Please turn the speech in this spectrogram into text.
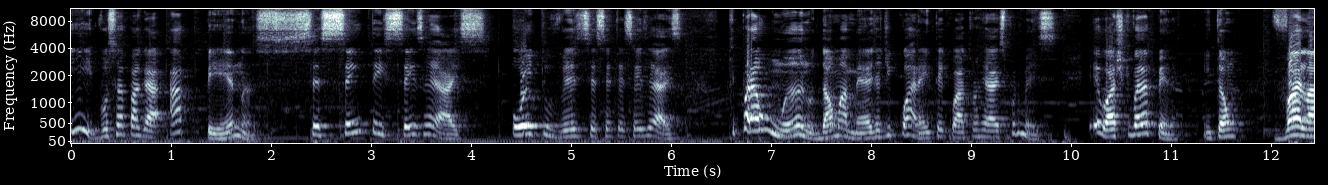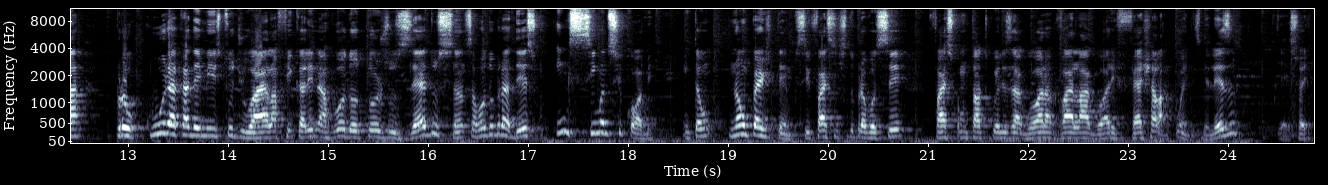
E você vai pagar apenas 66 reais. 8 vezes 66 reais. Que para um ano dá uma média de 44 reais por mês. Eu acho que vale a pena. Então, vai lá, procura a Academia Estúdio A. Ela fica ali na rua Doutor José dos Santos, a rua do Bradesco, em cima do Cicobi. Então, não perde tempo. Se faz sentido para você, faz contato com eles agora, vai lá agora e fecha lá com eles, beleza? E é isso aí.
